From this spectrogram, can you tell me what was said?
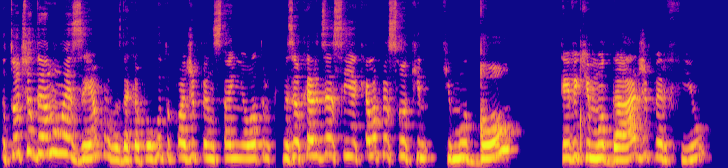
Eu estou te dando um exemplo, mas daqui a pouco tu pode pensar em outro. Mas eu quero dizer assim, aquela pessoa que, que mudou, teve que mudar de perfil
